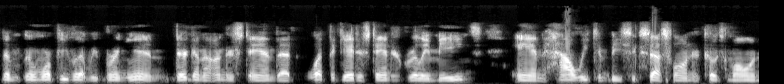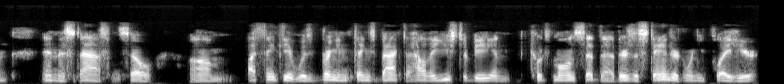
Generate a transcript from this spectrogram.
the, the, more people that we bring in, they're going to understand that what the Gator standard really means and how we can be successful under Coach Mullen and the staff. And so, um, I think it was bringing things back to how they used to be. And Coach Mullen said that there's a standard when you play here.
